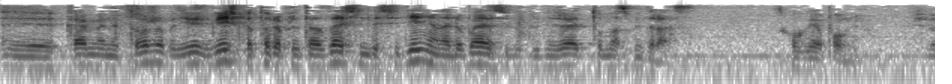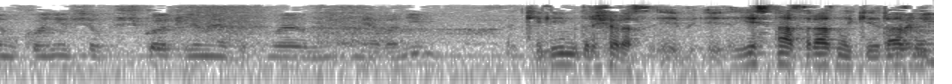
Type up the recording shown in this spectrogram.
э, каменный тоже. Вещь, которая предназначена для сидения, она любая себе принадлежит Тумас Мидрас. Сколько я помню. Что там кони, все, сколько километров. Келим, еще раз. Есть у нас разные, разные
